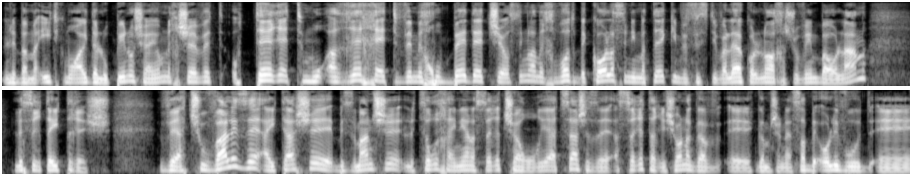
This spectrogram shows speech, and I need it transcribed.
לבמאית כמו עאידה לופינו, שהיום נחשבת עותרת, מוערכת ומכובדת, שעושים לה מחוות בכל הסינמטקים ופסטיבלי הקולנוע החשובים בעולם, לסרטי טרש. והתשובה לזה הייתה שבזמן שלצורך העניין הסרט שערוריה יצא, שזה הסרט הראשון אגב, אה, גם שנעשה בהוליווד אה,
